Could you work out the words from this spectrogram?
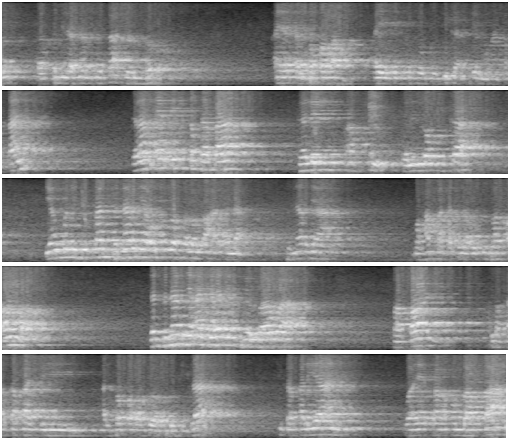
penjelasan kita untuk ayat Al-Baqarah ayat yang ke-23 yang mengatakan dalam ayat ini terdapat dalil akli, dalil logika yang menunjukkan benarnya Rasulullah Sallallahu Alaihi Wasallam, benarnya Muhammad adalah utusan Allah dan benarnya ajaran yang dia bawa. Fakal Allah katakan di Al-Baqarah 23 jika kalian wahai para pembangkang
